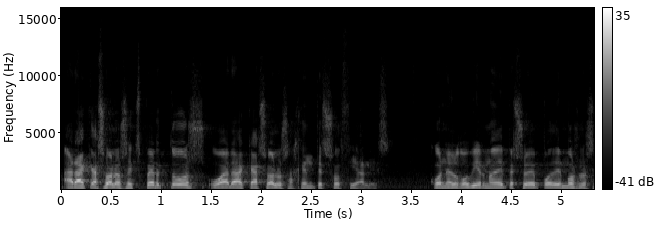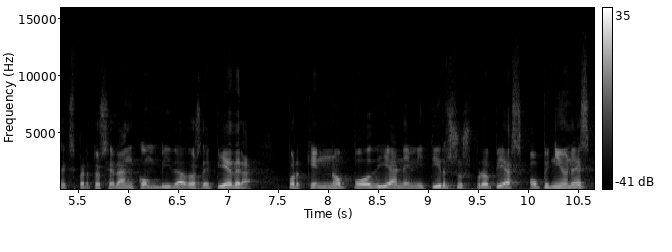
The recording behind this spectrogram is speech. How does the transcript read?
hará caso a los expertos o hará caso a los agentes sociales. Con el gobierno de PSOE Podemos los expertos eran convidados de piedra, porque no podían emitir sus propias opiniones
